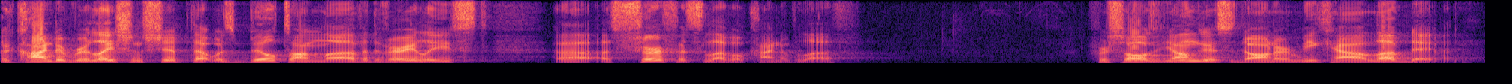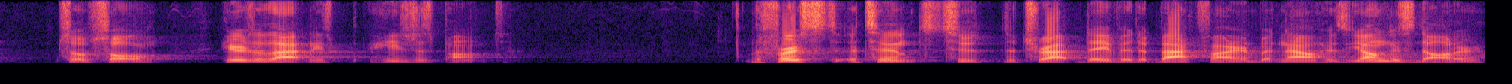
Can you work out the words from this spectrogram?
A kind of relationship that was built on love, at the very least, uh, a surface level kind of love. For Saul's youngest daughter, Michal, loved David. So Saul hears of that and he's, he's just pumped. The first attempt to, to trap David, backfired, but now his youngest daughter,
